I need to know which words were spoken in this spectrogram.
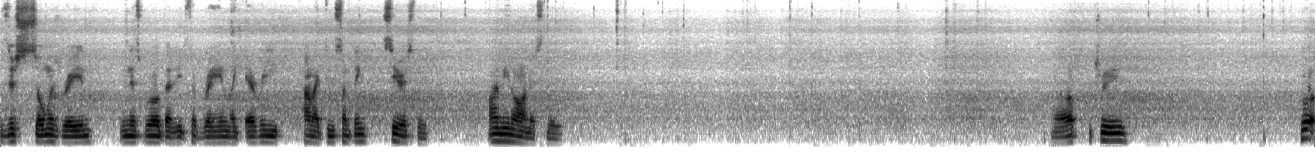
Is there so much rain in this world that it needs to rain like every time I do something? Seriously. I mean honestly. Up the tree. Huh.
